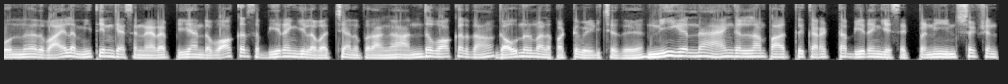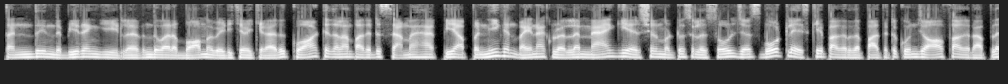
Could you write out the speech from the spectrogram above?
கொன்னு அது வாயில மீத்தேன் கேஸை நிரப்பி அந்த வாக்கர்ஸை பீரங்கியில வச்சு அனுப்புறாங்க. அந்த வாக்கர் தான் கவர்னர் மேல பட்டு வெடிச்சது. நீங்க என்ன ஆங்கிள்லாம் பார்த்து கரெக்டா பீரங்கியை செட் பண்ணி இன்ஸ்ட்ரக்ஷன் தந்து இந்த பீரங்கியில இருந்து வர பாம்பை வெடிக்க வைக்கிறாரு. குவாட் இதெல்லாம் பார்த்துட்டு செம ஹாப்பி அப்ப நீகன் பைனாக்குலர்ல மேகி அரிசல் மட்டும் சில சோல்ஜர்ஸ் போட்ல எஸ்கேப் ஆகிறத பார்த்துட்டு கொஞ்சம் ஆஃப் ஆகுறாப்ல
